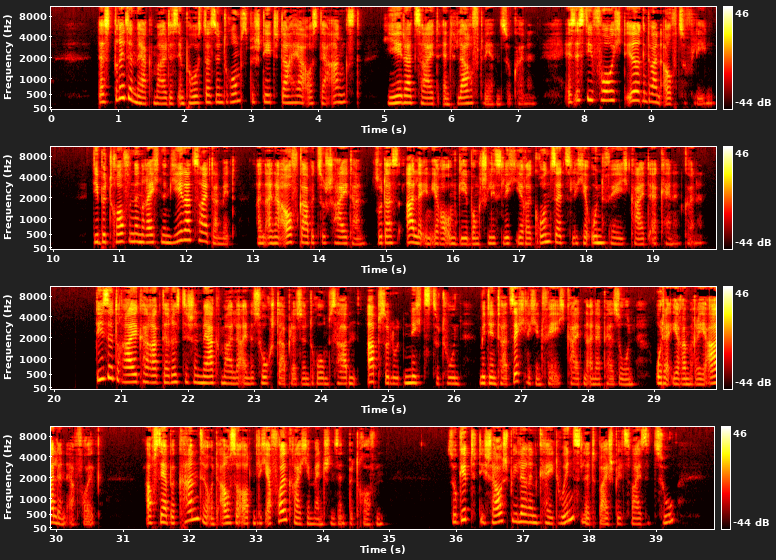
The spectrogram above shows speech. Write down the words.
Das dritte Merkmal des Imposter-Syndroms besteht daher aus der Angst, jederzeit entlarvt werden zu können. Es ist die Furcht, irgendwann aufzufliegen. Die Betroffenen rechnen jederzeit damit, an einer Aufgabe zu scheitern, so dass alle in ihrer Umgebung schließlich ihre grundsätzliche Unfähigkeit erkennen können. Diese drei charakteristischen Merkmale eines Hochstapler-Syndroms haben absolut nichts zu tun mit den tatsächlichen Fähigkeiten einer Person oder ihrem realen Erfolg. Auch sehr bekannte und außerordentlich erfolgreiche Menschen sind betroffen. So gibt die Schauspielerin Kate Winslet beispielsweise zu,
